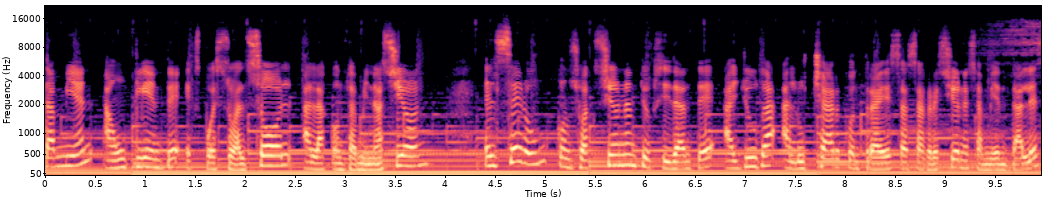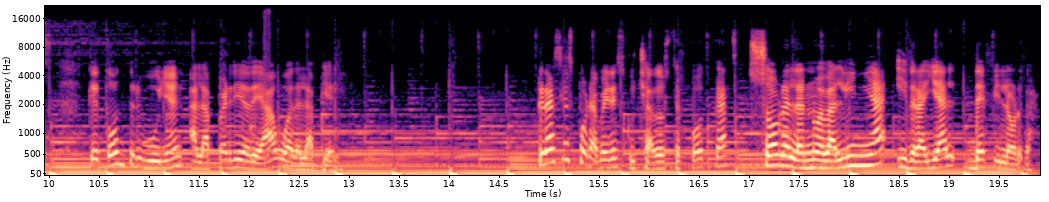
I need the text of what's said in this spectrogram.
También a un cliente expuesto al sol, a la contaminación. El serum, con su acción antioxidante, ayuda a luchar contra esas agresiones ambientales que contribuyen a la pérdida de agua de la piel. Gracias por haber escuchado este podcast sobre la nueva línea Hidrayal de Filorga.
